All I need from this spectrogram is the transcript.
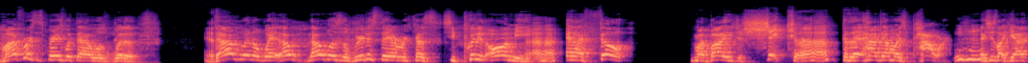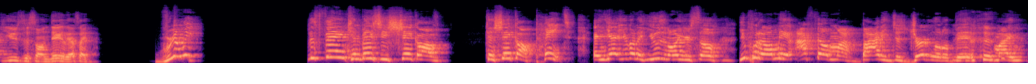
my first experience with that was with a Yes. that went away. That, that was the weirdest thing ever because she put it on me Uh huh. and I felt my body just shake because it had that much power. hmm And she's like, "Yeah, I have to use this on daily." I was like, "Really? This thing can basically shake off, can shake off paint, and yet you're gonna use it on yourself. You put it on me. I felt my body just jerk a little bit. my,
